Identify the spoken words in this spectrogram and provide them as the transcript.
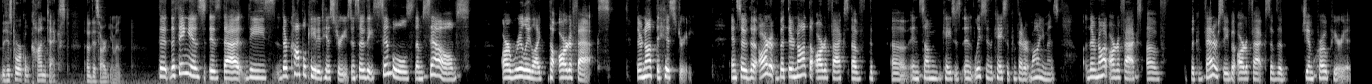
the historical context of this argument. The the thing is is that these they're complicated histories, and so these symbols themselves are really like the artifacts. They're not the history, and so the art, but they're not the artifacts of the. Uh, in some cases, at least in the case of Confederate monuments, they're not artifacts of the Confederacy, but artifacts of the Jim Crow period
